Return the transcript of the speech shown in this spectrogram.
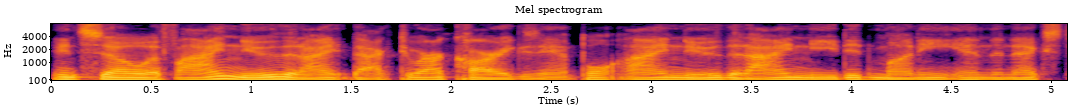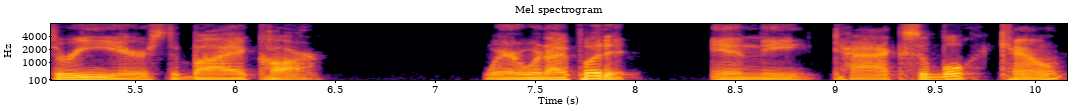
and so if I knew that I, back to our car example, I knew that I needed money in the next three years to buy a car, where would I put it? In the taxable account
